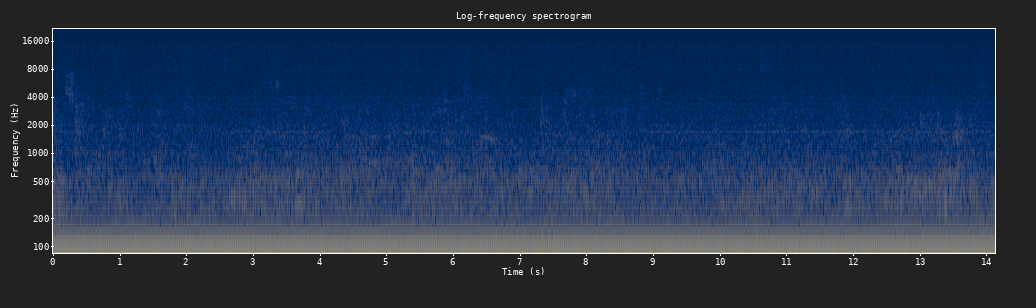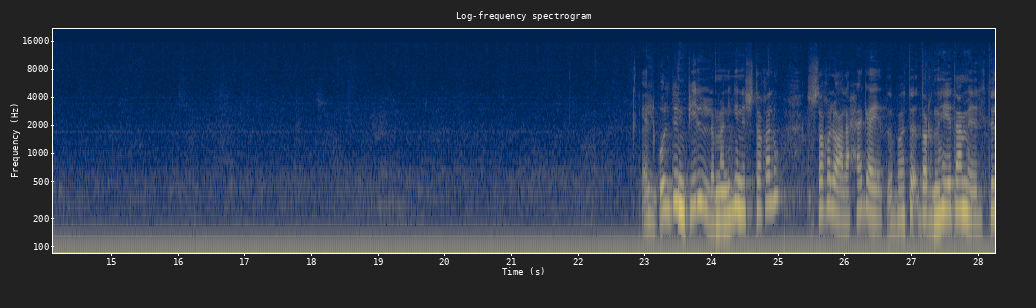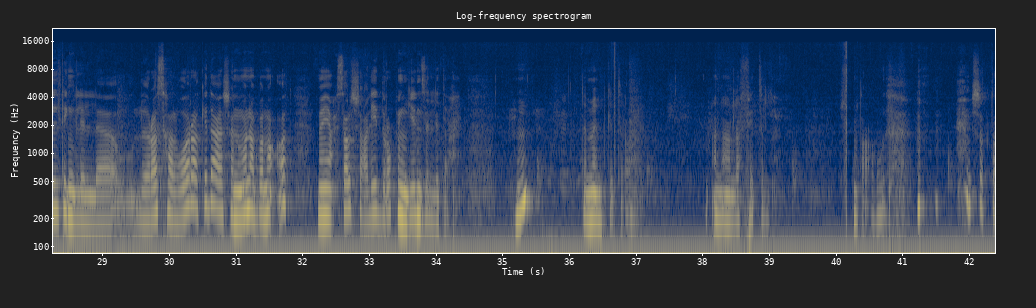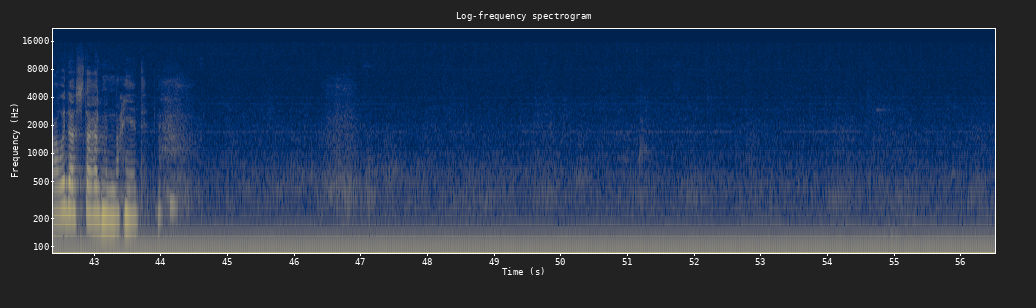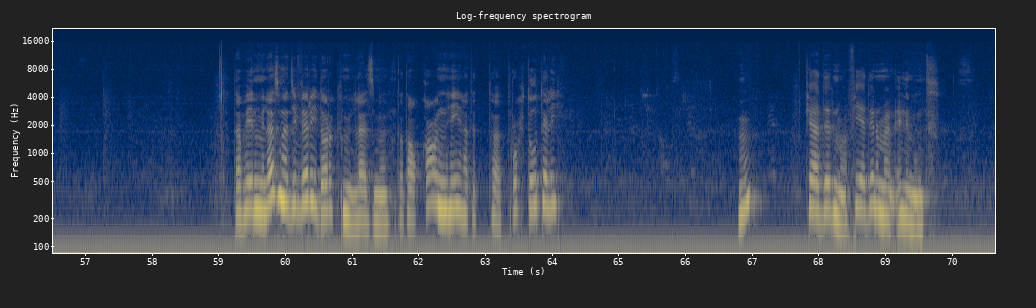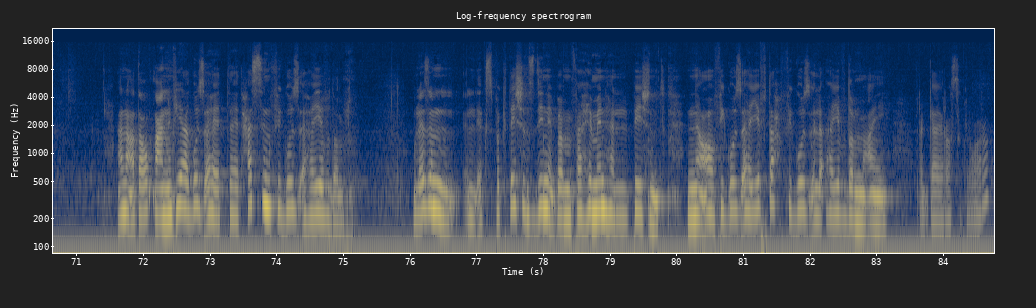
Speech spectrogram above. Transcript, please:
ال golden peel لما نيجي نشتغله اشتغلوا على حاجة تقدر إن هي تعمل tilting لراسها لورا كده عشان وأنا بنقط ما يحصلش عليه dropping ينزل لتحت؟ تمام كده. أنا لفيت ال... مش متعودة مش متعودة أشتغل من الناحية دي. طب هي ال melasma دي very dark melasma تتوقعوا إن هي هتروح totally هم؟ فيها derma فيها dermal element. أنا أتوقع إن فيها جزء هيت- هيتحسن وفي جزء هيفضل. ولازم ال expectations دي نبقى مفهمينها لل patient إن آه في جزء هيفتح في جزء لأ هيفضل معايا. رجعي راسك لورا.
